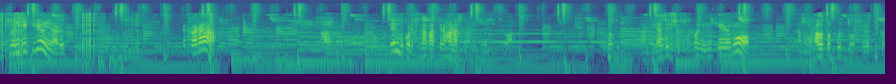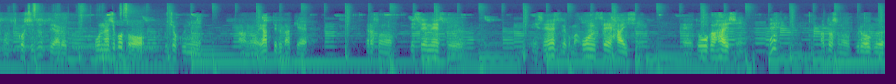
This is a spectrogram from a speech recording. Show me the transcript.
普通にできるようになるっていう。だから、あの全部これつながってる話なんですね、実は。あの矢印を外に向けるもあのアウトプットをするっていうかその少しずつやる同じことを愚直にあのやってるだけだからその SNS SNS というかまあ音声配信、えー、動画配信ね。あとそのブログ。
